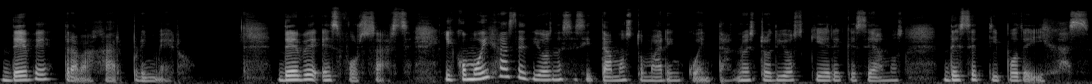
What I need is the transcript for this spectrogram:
debe trabajar primero. Debe esforzarse. Y como hijas de Dios necesitamos tomar en cuenta, nuestro Dios quiere que seamos de ese tipo de hijas,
